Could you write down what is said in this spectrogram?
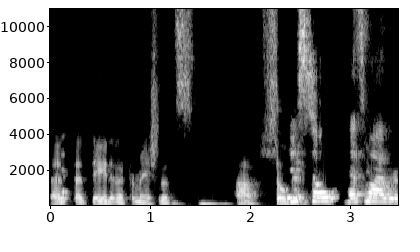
that, that data, information that's Oh, so good. So that's why, we,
